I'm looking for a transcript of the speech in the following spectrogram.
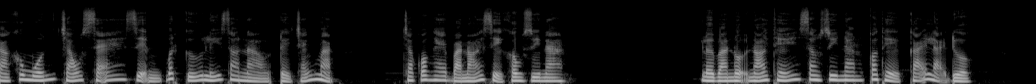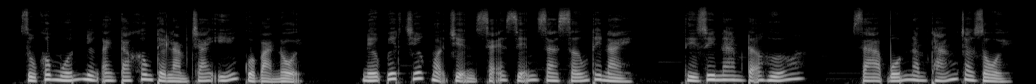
Càng không muốn cháu sẽ diện bất cứ lý do nào để tránh mặt. Cháu có nghe bà nói gì không, Duy Nam? Lời bà nội nói thế, sao Duy Nam có thể cãi lại được? Dù không muốn, nhưng anh ta không thể làm trái ý của bà nội. Nếu biết trước mọi chuyện sẽ diễn ra sớm thế này, thì Duy Nam đã hứa ra 4 năm tháng cho rồi.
